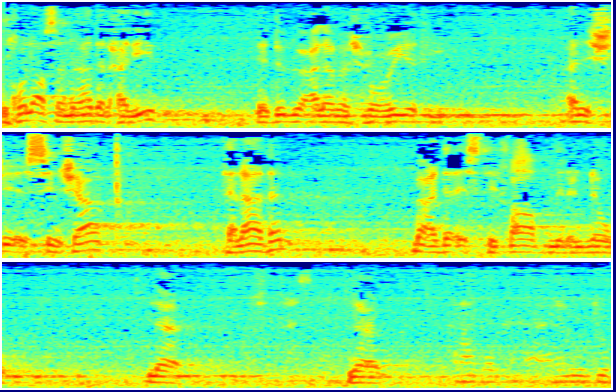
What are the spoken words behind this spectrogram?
الخلاصة أن هذا الحديث يدل على مشروعية الاستنشاق ثلاثا بعد الاستيقاظ من النوم. نعم. نعم. هذا الوجوب.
